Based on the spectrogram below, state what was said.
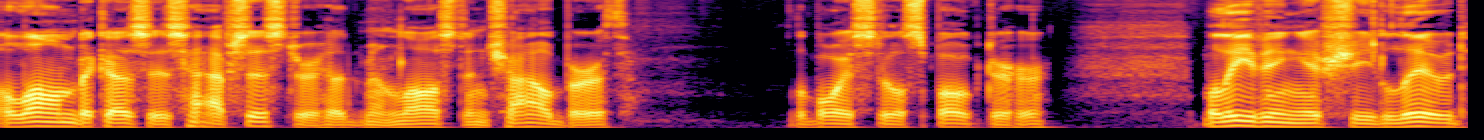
alone because his half sister had been lost in childbirth. The boy still spoke to her, believing if she lived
